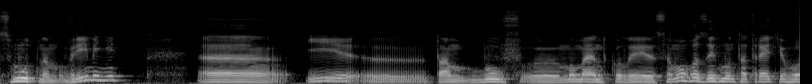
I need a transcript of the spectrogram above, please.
смутному времені. Е, І е, там був е, момент, коли самого Зигмунта III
